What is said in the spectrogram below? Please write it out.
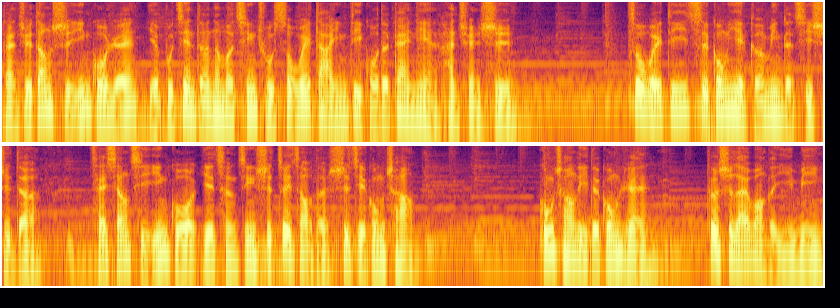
感觉当时英国人也不见得那么清楚所谓大英帝国的概念和诠释。作为第一次工业革命的起始的，才想起英国也曾经是最早的世界工厂。工厂里的工人，各式来往的移民，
